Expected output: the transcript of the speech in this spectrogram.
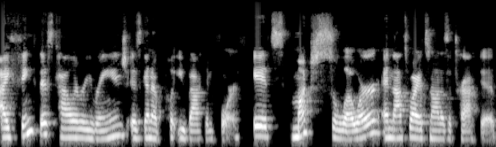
I think this calorie range is going to put you back and forth. It's much slower, and that's why it's not as attractive.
